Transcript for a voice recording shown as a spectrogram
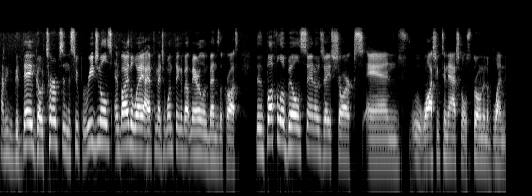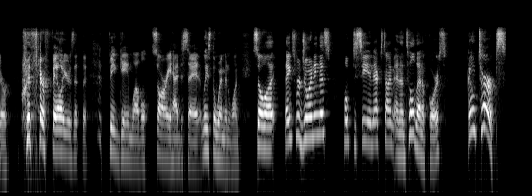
having a good day. Go Terps in the Super Regionals. And by the way, I have to mention one thing about Maryland men's lacrosse. The Buffalo Bills, San Jose Sharks, and Washington Nationals thrown in a blender with their failures at the big game level. Sorry, had to say it. At least the women won. So uh, thanks for joining us. Hope to see you next time. And until then, of course, go Terps!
